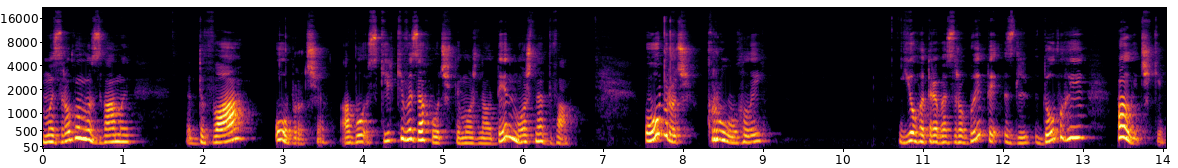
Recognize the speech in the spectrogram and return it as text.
ми зробимо з вами два обруча. Або скільки ви захочете, можна один, можна два. Обруч круглий. Його треба зробити з довгої палички,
